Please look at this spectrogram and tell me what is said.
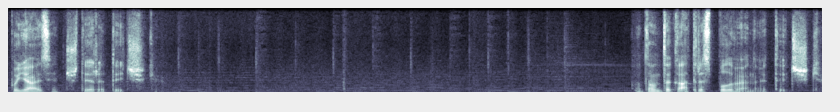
По язі, чотири тички. Ну там така 3,5 тички.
